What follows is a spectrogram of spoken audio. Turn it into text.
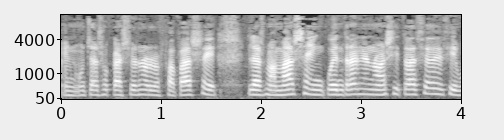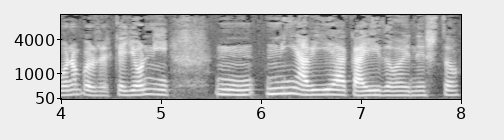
en muchas ocasiones los papás, las mamás se encuentran en una situación de decir, bueno, pues es que yo ni, ni había caído en esto.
